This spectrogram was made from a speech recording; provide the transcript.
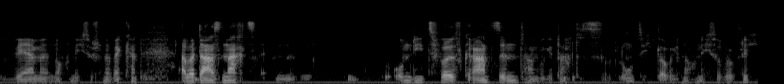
Wärme noch nicht so schnell weg kann. Aber da es nachts äh, um die 12 Grad sind, haben wir gedacht, das lohnt sich, glaube ich, noch nicht so wirklich.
